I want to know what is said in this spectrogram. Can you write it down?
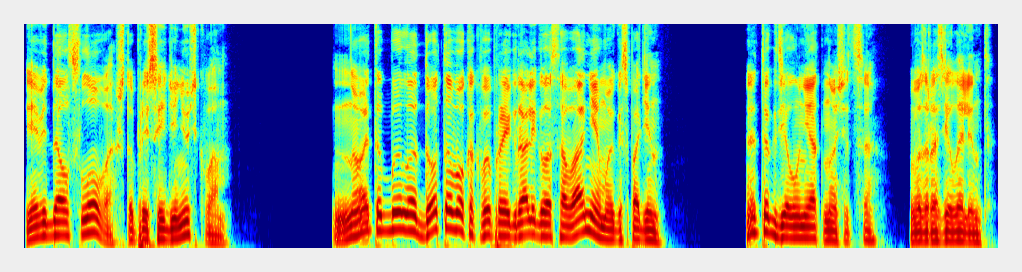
Я ведь дал слово, что присоединюсь к вам». «Но это было до того, как вы проиграли голосование, мой господин». «Это к делу не относится», — возразил Элленд.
